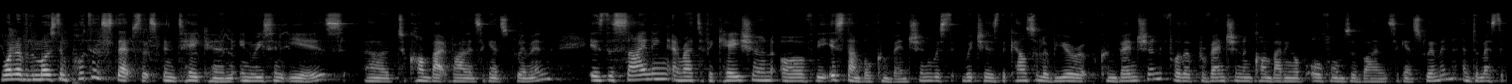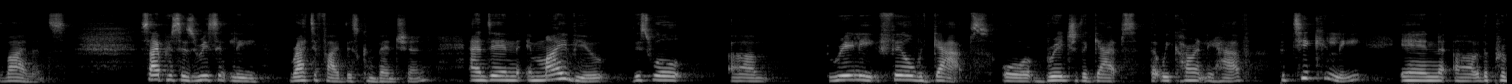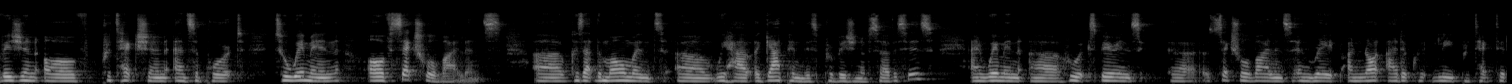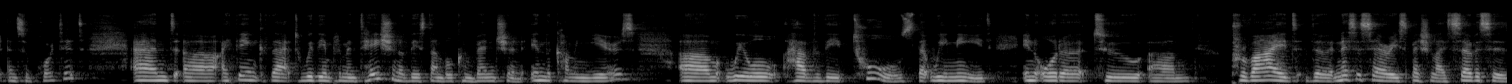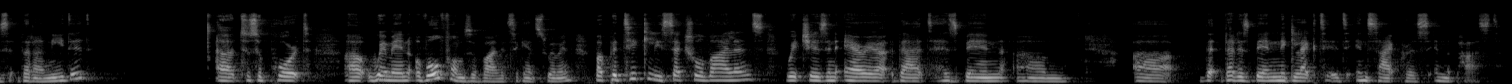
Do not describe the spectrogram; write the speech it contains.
One of the most important steps that's been taken in recent years uh, to combat violence against women is the signing and ratification of the Istanbul Convention, which, which, is the Council of Europe Convention for the Prevention and Combating of All Forms of Violence Against Women and Domestic Violence. Cyprus has recently ratified this convention, and in, in my view, this will um, really fill the gaps or bridge the gaps that we currently have, particularly in uh, the provision of protection and support to women of sexual violence. Because uh, at the moment, um, we have a gap in this provision of services, and women uh, who experience uh, sexual violence and rape are not adequately protected and supported. And uh, I think that with the implementation of the Istanbul Convention in the coming years, um, we will have the tools that we need in order to um, provide the necessary specialized services that are needed uh, to support uh, women of all forms of violence against women, but particularly sexual violence, which is an area that has been um, uh, that, that has been neglected in Cyprus in the past.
